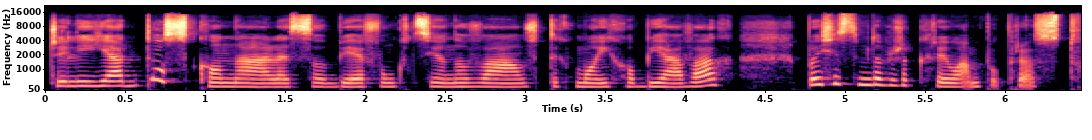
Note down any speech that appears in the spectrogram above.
czyli ja doskonale sobie funkcjonowałam w tych moich objawach, bo ja się z tym dobrze kryłam po prostu.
